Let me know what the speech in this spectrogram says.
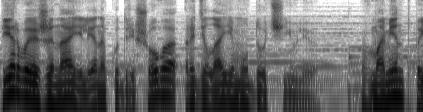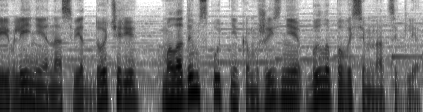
Первая жена Елена Кудряшова родила ему дочь Юлию. В момент появления на свет дочери молодым спутником жизни было по 18 лет.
